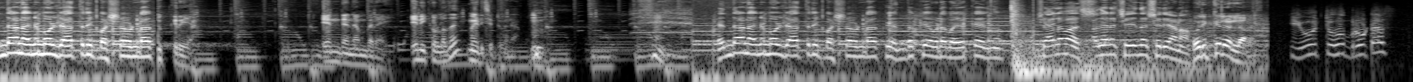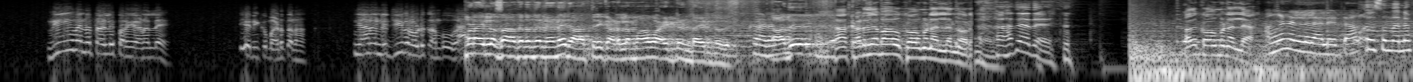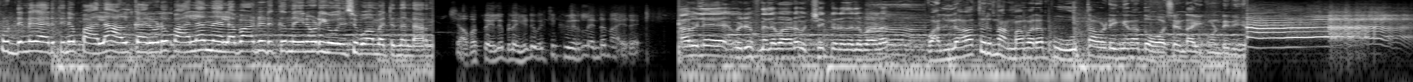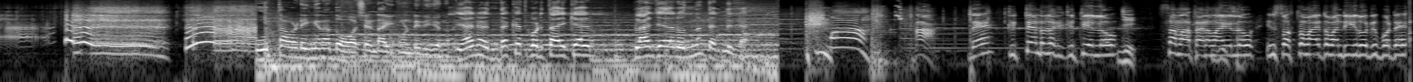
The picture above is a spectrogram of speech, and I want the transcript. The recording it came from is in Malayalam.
എന്താണ് അനുമോൾ രാത്രി ഭക്ഷണം ഉണ്ടാക്കുക ശുക്രിയ. എന്റെ നമ്പറായി എനിക്കുള്ളത് മേടിച്ചിട്ട് വരാം. ഉം. എന്താണ് അനുമോൾ രാത്രി ഭക്ഷണം ഉണ്ടാക്കുക? എന്തൊക്കെ അവിടെ വഴക്കായിരുന്നു? ഷാനവാസ് അങ്ങനെ ചെയ്യുന്നത് ശരിയാണോ? ഒരിക്കലുമല്ല. യൂട്യൂബ് ബ്രൂട്ടസ് നീ എന്നെ തള്ളി പറയാണല്ലേ എനിക്ക് മടുത്തടാ. ഞാൻ എന്റെ ജീവൻ കൊടുക്കാൻ പോവുക കോമണായിട്ടുള്ള സാധനം തന്നെയാണ് രാത്രി കടലമാവായിട്ട് ഉണ്ടായിരുന്നത്. അത് ആ കടലമാവ് കോമൺ അല്ലെന്ന് പറഞ്ഞു. അതെ അതെ. അത് കോമൺ അല്ല. അങ്ങനെയല്ല ലാലേട്ടാ. ദിവസം തന്നെ ഫുഡിന്റെ കാര്യത്തിന് പല ആൾക്കാരോട് പല നിലപാടെടുക്കുന്നതിനോട് യോജിച്ചു പോകാൻ പറ്റുന്നുണ്ടായിരുന്നു. രാവിലെ ഒരു നിലപാട് ഉച്ചയ്ക്ക് ഒരു നിലപാട്. വല്ലാത്തൊരു നന്മമരം പൂത്ത് അവിടെ ഇങ്ങനെ ദോശ ഉണ്ടാക്കിക്കൊണ്ടിരിക്കും പൂത്ത് അവിടെ ഇങ്ങനെ ദോശ ഉണ്ടാക്കിക്കൊണ്ടിരിക്കുന്നു. ഞാൻ എന്തൊക്കെ കൊടുത്തയക്കാൻ പ്ലാൻ ചെയ്താൽ ഒന്നും തരുന്നില്ല കിട്ടേണ്ടതൊക്കെ കിട്ടിയല്ലോ. സമാധാനമായല്ലോ. ഇനി സ്വസ്ഥമായിട്ട് വണ്ടി റോഡിൽ പോട്ടെ.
